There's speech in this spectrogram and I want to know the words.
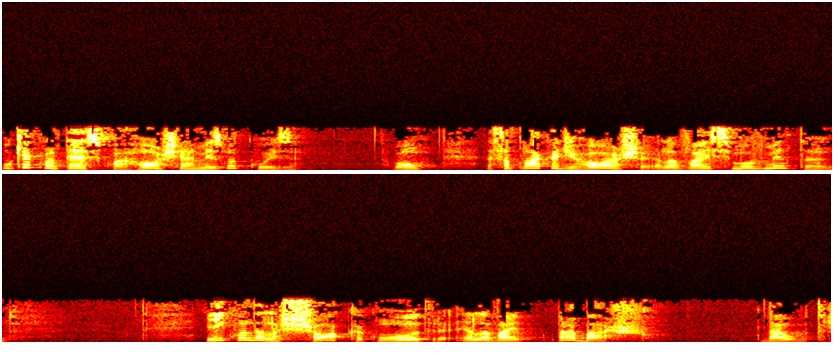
O que acontece com a rocha é a mesma coisa, tá bom? Essa placa de rocha, ela vai se movimentando. E aí quando ela choca com outra, ela vai para baixo da outra.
